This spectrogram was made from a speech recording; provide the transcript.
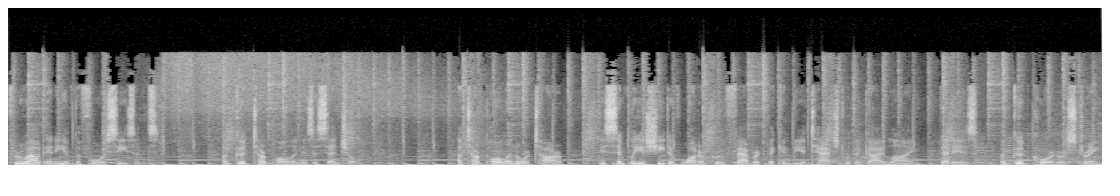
throughout any of the four seasons. A good tarpaulin is essential. A tarpaulin or tarp is simply a sheet of waterproof fabric that can be attached with a guy line, that is, a good cord or string,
